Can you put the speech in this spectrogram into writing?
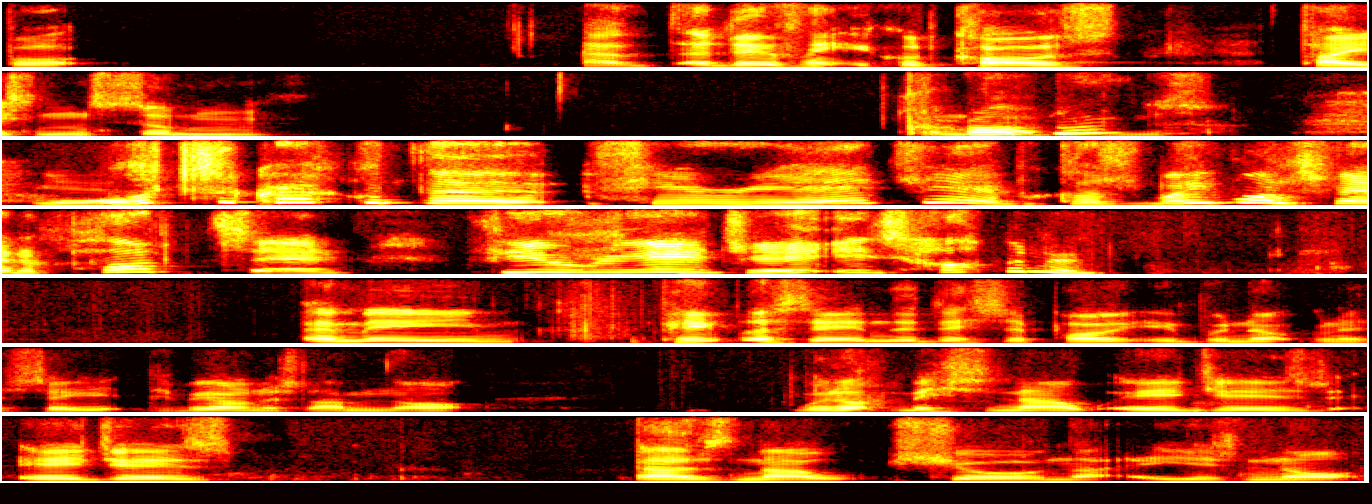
But I, I do think he could cause Tyson some, some Problem? problems. Yeah. What's the crack with the Fury AJ? Because we once made a pod saying Fury AJ is happening. I mean, people are saying they're disappointed. We're not going to see it. To be honest, I'm not. We're not missing out. AJ's AJ's has now shown that he is not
